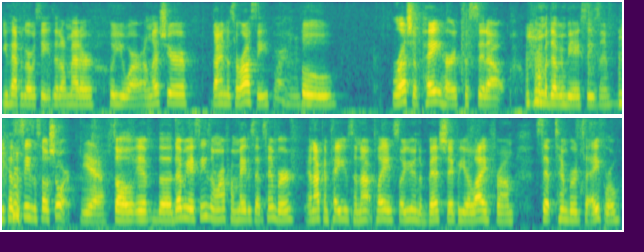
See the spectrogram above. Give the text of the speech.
you have to go overseas. It don't matter who you are, unless you're Diana Taurasi, Right. who Russia paid her to sit out from a WNBA season because the season's so short. Yeah. So if the WNBA season run from May to September, and I can pay you to not play, so you're in the best shape of your life from September to April,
